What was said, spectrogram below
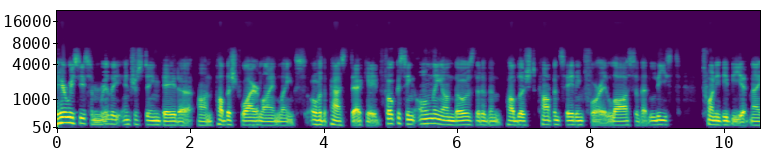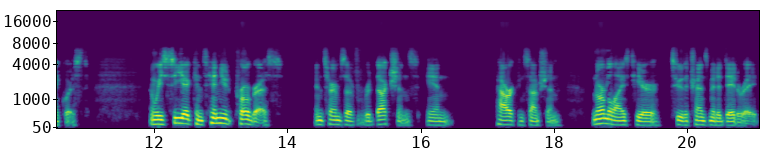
here we see some really interesting data on published wireline links over the past decade, focusing only on those that have been published compensating for a loss of at least 20 dB at Nyquist. And we see a continued progress in terms of reductions in power consumption, normalized here to the transmitted data rate.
